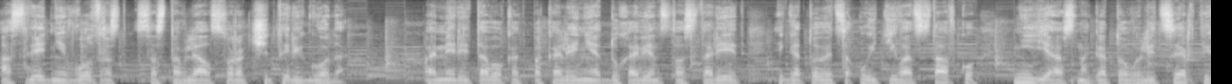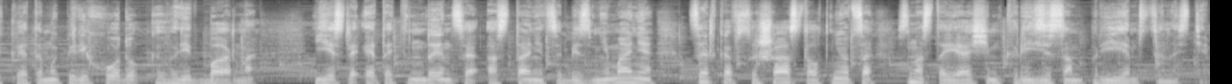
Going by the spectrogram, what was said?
а средний возраст составлял 44 года – по мере того, как поколение духовенства стареет и готовится уйти в отставку, неясно, готовы ли церкви к этому переходу, говорит Барна. Если эта тенденция останется без внимания, церковь США столкнется с настоящим кризисом преемственности.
